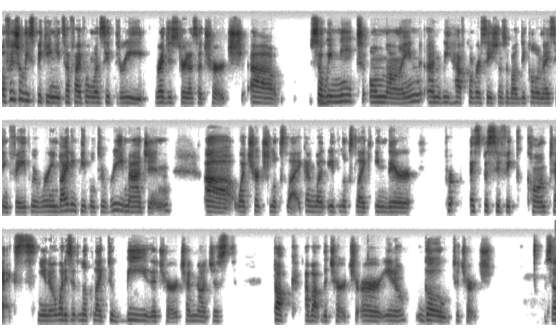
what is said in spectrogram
officially speaking it's a 501c3 registered as a church. Uh, so we meet online and we have conversations about decolonizing faith where we're inviting people to reimagine uh, what church looks like and what it looks like in their per- specific contexts. You know what does it look like to be the church and not just talk about the church or you know go to church. So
